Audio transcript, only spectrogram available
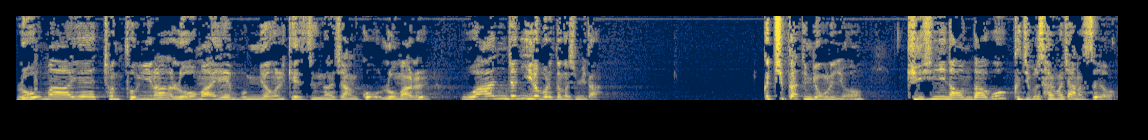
로마의 전통이나 로마의 문명을 계승하지 않고 로마를 완전히 잃어버렸던 것입니다. 그 집 같은 경우는요, 귀신이 나온다고 그 집을 사용하지 않았어요.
